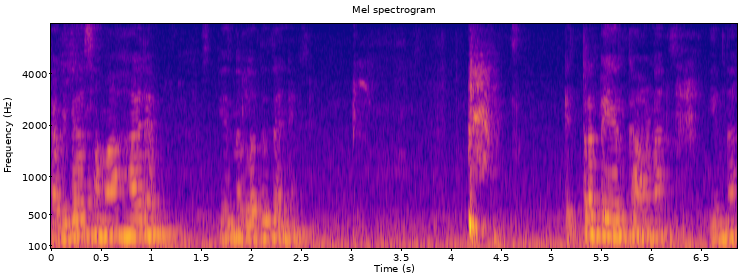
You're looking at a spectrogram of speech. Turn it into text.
കവിതാ സമാഹാരം എന്നുള്ളത് തന്നെ എത്ര പേർക്കാണ് ഇന്ന്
